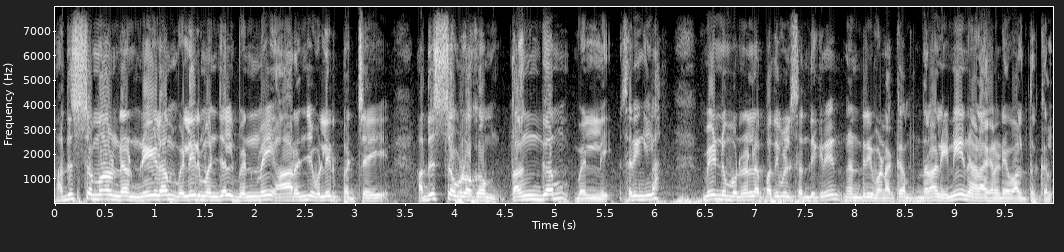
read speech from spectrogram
அதிர்ஷ்டமான நிறம் நீளம் வெளிர் மஞ்சள் வெண்மை ஆரஞ்சு வெளிர் பச்சை. அதிர்ஷ்ட உலகம் தங்கம் வெள்ளி. சரிங்களா? மீண்டும் ஒரு நல்ல பதிவில் சந்திக்கிறேன். நன்றி வணக்கம். இந்த நாள் இனிய நாளாக என்னுடைய வாழ்த்துக்கள்.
